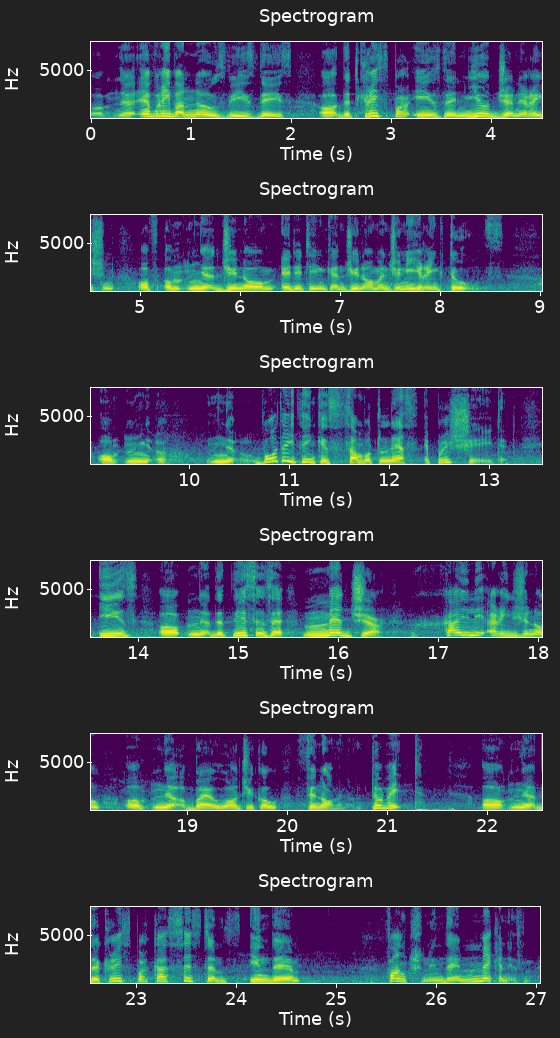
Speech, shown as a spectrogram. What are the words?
Uh, everyone knows these days uh, that CRISPR is the new generation of um, genome editing and genome engineering tools. Um, uh, what I think is somewhat less appreciated is uh, that this is a major, highly original uh, biological phenomenon. To wit, uh, the CRISPR-Cas systems in their function, in their mechanism,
